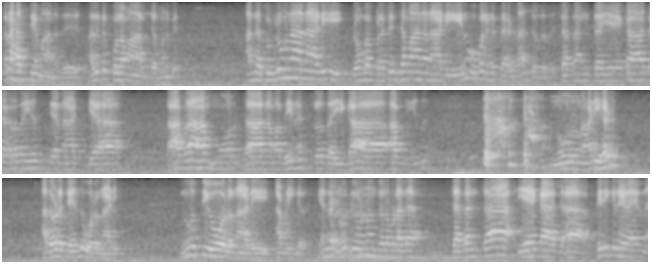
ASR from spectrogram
ரகசியமானது. அதுக்கு குலமார்க்கம்னு பேர். அந்த சுஷும்னா நாடி ரொம்ப பிரசித்தமான நாடின்னு உபனிஷத்துகள்லாம் சொல்லுது. சதஞ்ச ஏகாச்ச ஹிருதயஸ்ய நாட்யா. தாசாம் மூர்தானமபினிஸ்ருதைகா அப்படின்னு. நூறு நாடிகள் அதோட சேர்ந்து ஒரு நாடி. நூத்தி ஒரு நாடி அப்படிங்கிறது. எந்த நூத்தி ஒண்ணுன்னு சொல்லப்படாத? சதஞ்சா ஏகாச்சா பிரிக்கிற இடம் என்ன?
